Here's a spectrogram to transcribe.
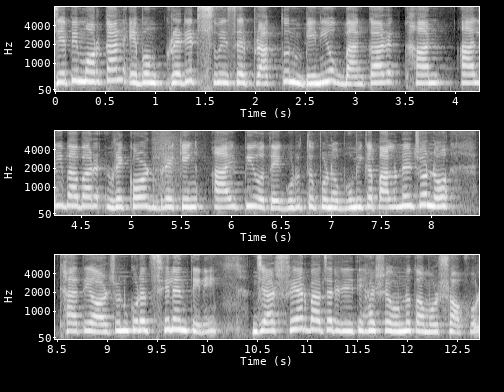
জেপি মর্গান এবং ক্রেডিট সুইসের প্রাক্তন বিনিয়োগ ব্যাংকার খান আলিবাবার রেকর্ড ব্রেকিং আইপিওতে গুরুত্বপূর্ণ ভূমিকা পালনের জন্য খ্যাতি অর্জন করেছিলেন তিনি যা শেয়ার বাজারের ইতিহাসে অন্যতম সফল।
